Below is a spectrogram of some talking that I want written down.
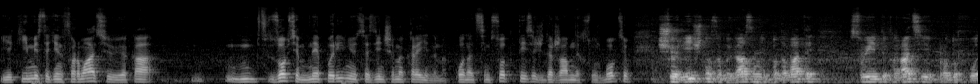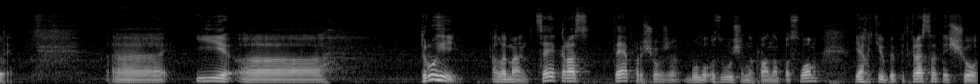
і який містить інформацію, яка зовсім не порівнюється з іншими країнами. Понад 700 тисяч державних службовців щорічно зобов'язані подавати свої декларації про доходи. Е, І другий елемент це якраз те, про що вже було озвучено паном послом. Я хотів би підкреслити, що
